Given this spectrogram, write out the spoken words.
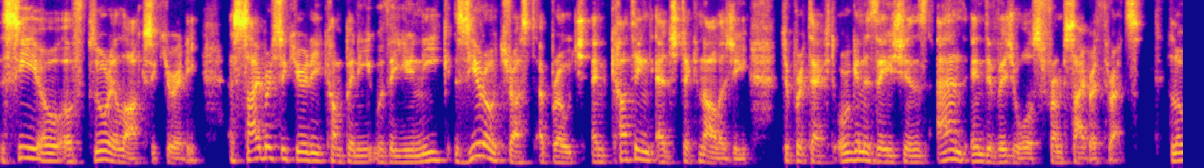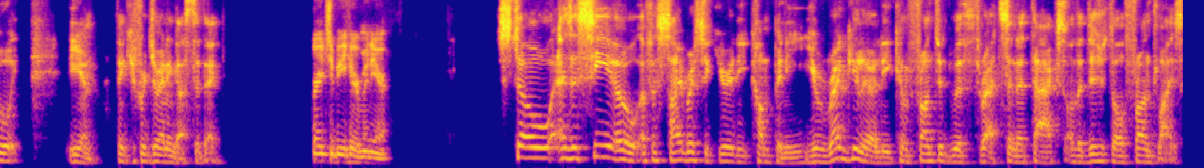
the CEO of Plurilock Security, a cybersecurity company with a unique zero trust approach and cutting edge technology to protect organizations and individuals from cyber threats. Hello, Ian. Thank you for joining us today. Great to be here, Munir. So, as a CEO of a cybersecurity company, you're regularly confronted with threats and attacks on the digital front lines.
